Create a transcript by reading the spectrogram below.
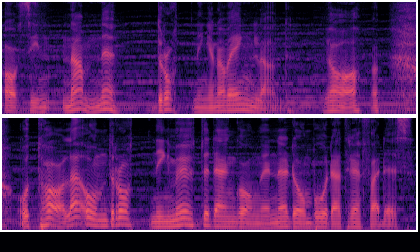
av sin namne, drottningen av England. Ja, och tala om drottningmöte den gången när de båda träffades.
